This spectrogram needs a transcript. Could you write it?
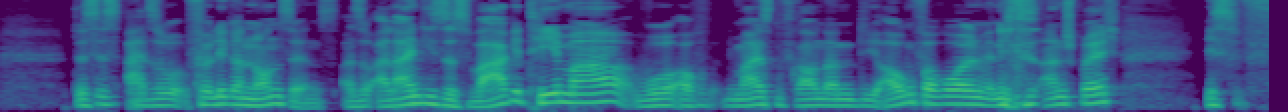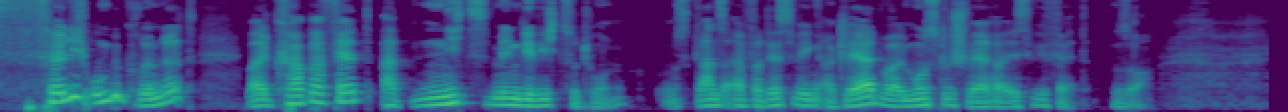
Das ist also völliger Nonsens. Also allein dieses Waage-Thema, wo auch die meisten Frauen dann die Augen verrollen, wenn ich das anspreche, ist völlig unbegründet, weil Körperfett hat nichts mit dem Gewicht zu tun. Das ist ganz einfach deswegen erklärt, weil Muskel schwerer ist wie Fett. So.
